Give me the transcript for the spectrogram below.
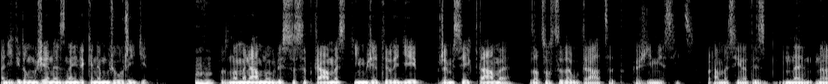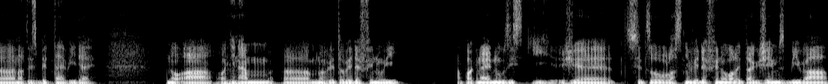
a díky tomu, že je neznají, tak je nemůžou řídit. Mm-hmm. To znamená, mnohdy se setkáme s tím, že ty lidi, že my se jich ptáme, za co chcete utrácet každý měsíc. Ptáme si na ty, ne, na ty zbytné výdaje. No a oni nám uh, mnohdy to vydefinují a pak najednou zjistí, že si to vlastně vydefinovali tak, že jim zbývá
